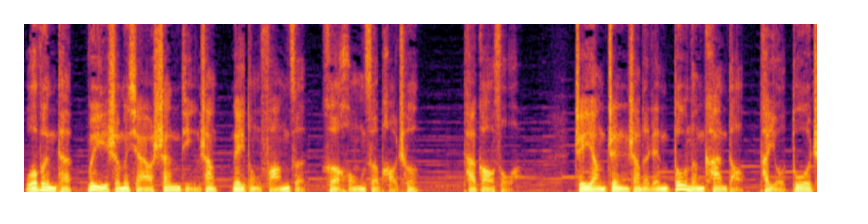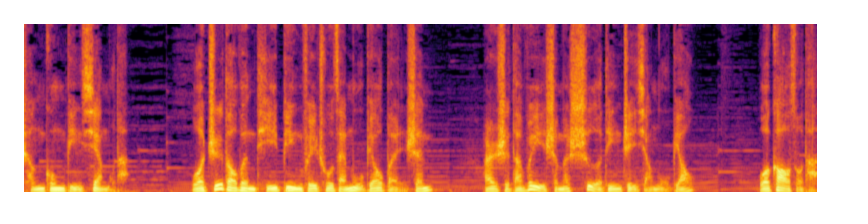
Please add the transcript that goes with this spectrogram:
我问他为什么想要山顶上那栋房子和红色跑车，他告诉我，这样镇上的人都能看到他有多成功，并羡慕他。我知道问题并非出在目标本身，而是他为什么设定这项目标。我告诉他，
